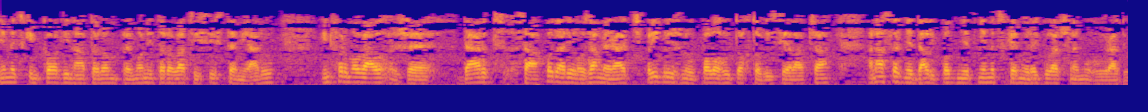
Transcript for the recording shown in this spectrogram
nemeckým koordinátorom pre monitorovací systém JARU, informoval, že DART sa podarilo zamerať približnú polohu tohto vysielača a následne dali podnet nemeckému regulačnému úradu.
